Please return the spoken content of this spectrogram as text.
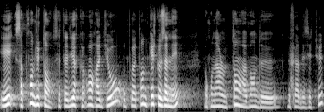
et ça prend du temps, c'est-à-dire qu'en radio, on peut attendre quelques années, donc on a le temps avant de, faire des études.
